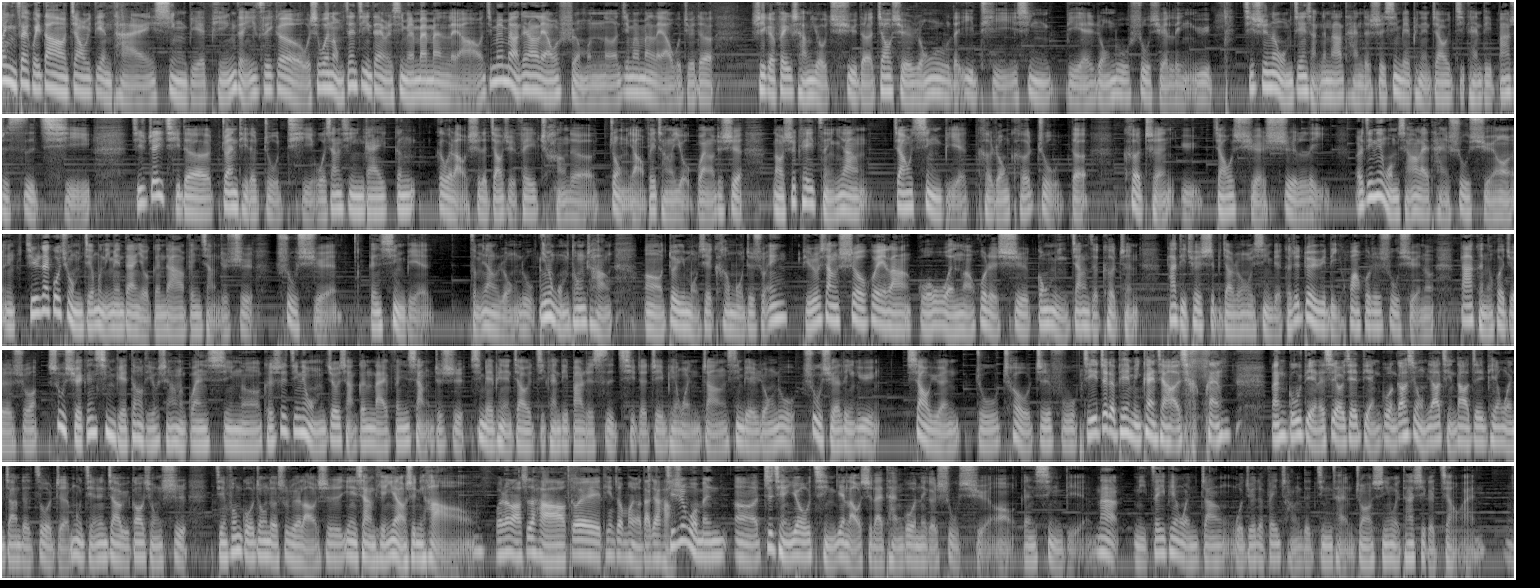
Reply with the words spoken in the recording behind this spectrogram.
欢迎再回到教育电台性别平等 Easy Go，我是温龙。我们现在进行单元的性别慢慢聊。今天慢慢跟大家聊什么呢？今天慢慢聊，我觉得是一个非常有趣的教学融入的议题，性别融入数学领域。其实呢，我们今天想跟大家谈的是性别平等教育季刊第八十四期。其实这一期的专题的主题，我相信应该跟各位老师的教学非常的重要，非常的有关啊，就是老师可以怎样。教性别可容可主的课程与教学事例，而今天我们想要来谈数学哦。嗯，其实，在过去我们节目里面，当然有跟大家分享，就是数学跟性别怎么样融入。因为我们通常，呃，对于某些科目，就说，哎，比如像社会啦、国文啊，或者是公民这样子的课程。它的确是比较融入性别，可是对于理化或者数学呢，大家可能会觉得说，数学跟性别到底有什么样的关系呢？可是今天我们就想跟来分享，就是性别平等教育季刊第八十四期的这篇文章《性别融入数学领域》，校园逐臭之夫。其实这个片名看起来好像蛮 蛮古典的，是有一些典故。很高兴我们邀请到这篇文章的作者，目前任教于高雄市简丰国中的数学老师叶向田叶老师，你好。文仁老师好，各位听众朋友大家好。其实我们呃之前也有请叶老师来谈过那个数学哦跟性别。那你这一篇文章我觉得非常的精彩，很重要是因为它是一个教案。嗯，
